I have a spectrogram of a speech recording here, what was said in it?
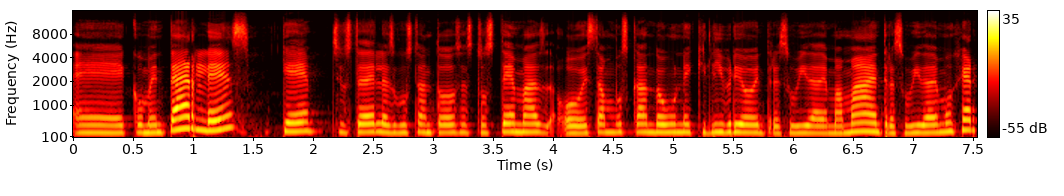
eh, comentarles que si ustedes les gustan todos estos temas o están buscando un equilibrio entre su vida de mamá, entre su vida de mujer,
